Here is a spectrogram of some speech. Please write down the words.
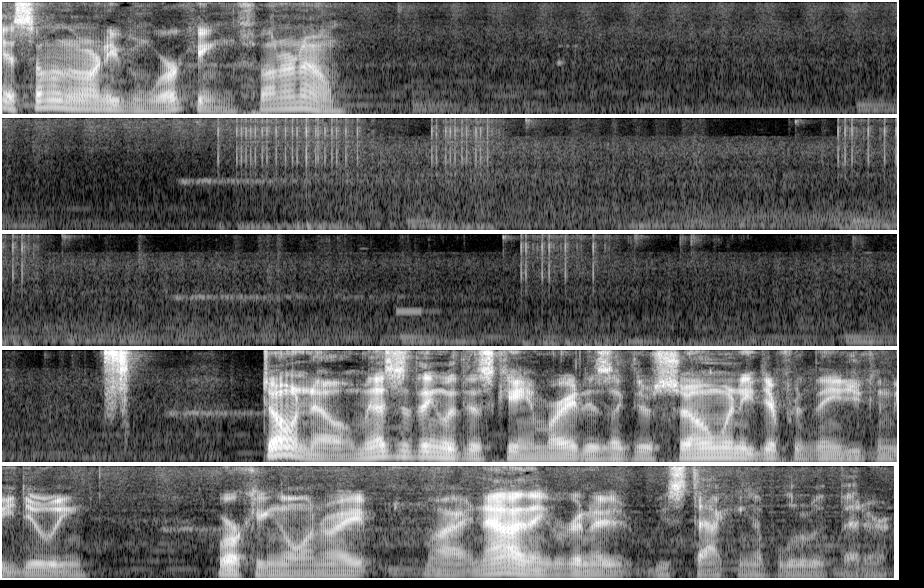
Yeah, some of them aren't even working, so I don't know. Don't know. I mean, that's the thing with this game, right? Is like there's so many different things you can be doing, working on, right? All right, now I think we're gonna be stacking up a little bit better.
